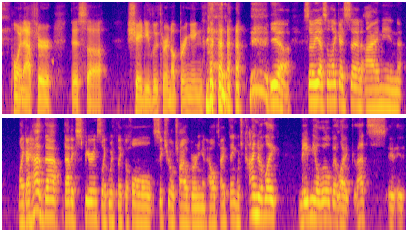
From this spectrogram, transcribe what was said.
point after this uh, shady Lutheran upbringing. yeah. So yeah, so like I said, I mean, like I had that that experience like with like the whole six year old child burning in hell type thing, which kind of like made me a little bit like that's it,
